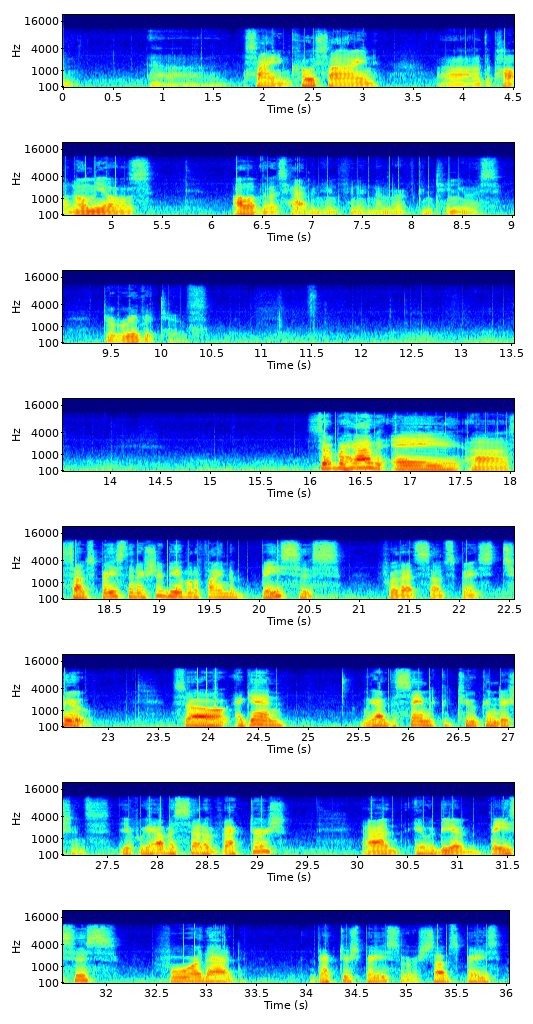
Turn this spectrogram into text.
uh, sine and cosine, uh, the polynomials. All of those have an infinite number of continuous derivatives. So if I have a uh, subspace, then I should be able to find a basis for that subspace too. So again, we have the same two conditions. If we have a set of vectors, uh, it would be a basis for that vector space or subspace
